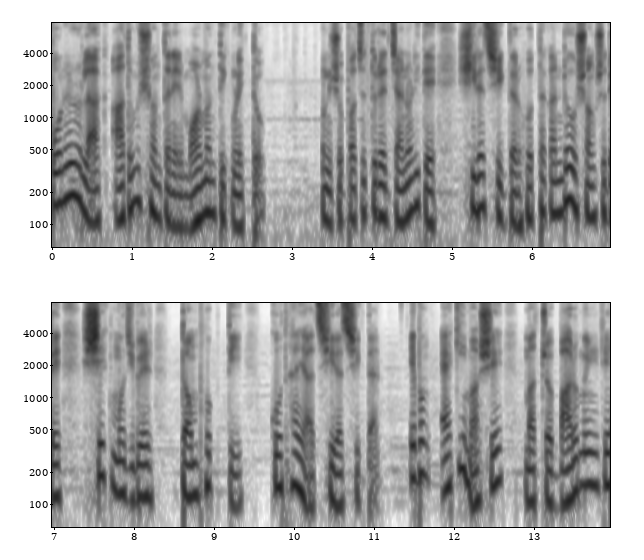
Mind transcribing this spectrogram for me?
পনেরো লাখ আদম সন্তানের মর্মান্তিক মৃত্যু। উনিশশো পঁচাত্তরের জানুয়ারিতে সিরাজ শিকদার হত্যাকাণ্ড ও সংসদে শেখ মুজিবের দম্ভক্তি কোথায় আজ সিরাজ শিকদার? এবং একই মাসে মাত্র বারো মিনিটে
